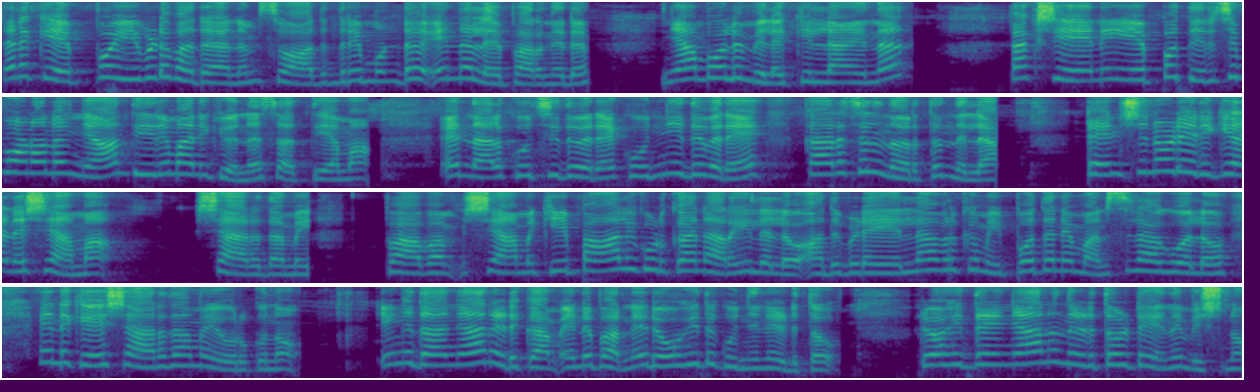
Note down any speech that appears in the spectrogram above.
നിനക്ക് എപ്പോൾ ഇവിടെ വരാനും സ്വാതന്ത്ര്യമുണ്ട് എന്നല്ലേ പറഞ്ഞത്? ഞാൻ പോലും വിലക്കില്ല എന്ന്. പക്ഷേ നീ എപ്പോൾ തിരിച്ചു പോകണമെന്ന് ഞാൻ തീരുമാനിക്കുമെന്ന് സത്യമ്മ എന്നാൽ കൊച്ചിതുവരെ കുഞ്ഞിതുവരെ കരച്ചിൽ നിർത്തുന്നില്ല. ടെൻഷനോടെ ഇരിക്കുകയാണ് ശ്യാമ. ശാരദമ്മ പാവം ശ്യാമയ്ക്ക് പാൽ കൊടുക്കാൻ അറിയില്ലല്ലോ. അതിവിടെ എല്ലാവർക്കും ഇപ്പോൾ തന്നെ മനസ്സിലാകുമല്ലോ എന്നൊക്കെ ശാരദാമ്മ ഓർക്കുന്നു. ഇങ്ങിതാ ഞാൻ എടുക്കാം എന്ന് പറഞ്ഞ് രോഹിത് കുഞ്ഞിനെ എടുത്തു. രോഹിത്തെ ഞാനൊന്ന് എടുത്തോട്ടെ എന്ന് വിഷ്ണു.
